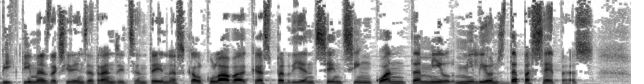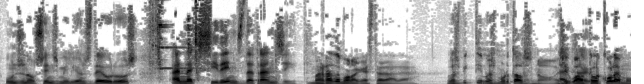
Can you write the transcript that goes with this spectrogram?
Víctimes d'accidents de trànsit, s'entén. Es calculava que es perdien 150.000 milions de pessetes, uns 900 milions d'euros, en accidents de trànsit. M'agrada molt aquesta dada. Les víctimes mortals no, és Exacte. igual, calculem-ho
